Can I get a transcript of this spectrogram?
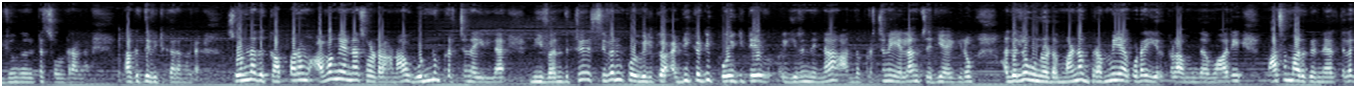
இவங்க கிட்ட சொல்றாங்க. பக்கத்து வீட்டுக்காரங்கிட்ட சொன்னதுக்கு அப்புறம் அவங்க என்ன சொல்றாங்கன்னா ஒன்றும் பிரச்சனை பிரச்சனை இல்லை. நீ வந்துட்டு சிவன் கோவிலுக்கு அடிக்கடி போய்கிட்டே இருந்தீங்கன்னா அந்த பிரச்சனையெல்லாம் சரியாகிரும். அதெல்லாம் உன்னோட மன பிரமையா கூட இருக்கலாம். இந்த மாதிரி மாசமா இருக்கிற நேரத்துல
